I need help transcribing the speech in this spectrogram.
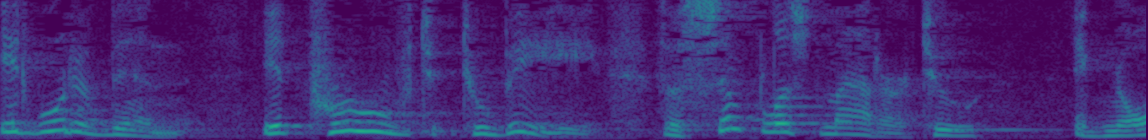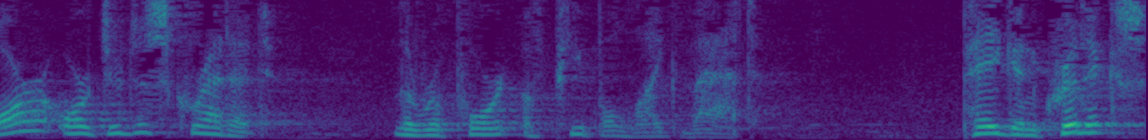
It would have been, it proved to be, the simplest matter to ignore or to discredit the report of people like that. Pagan critics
